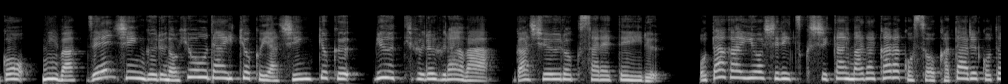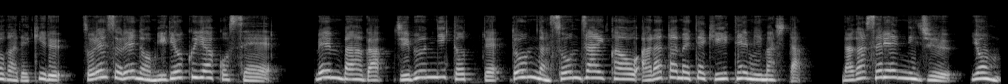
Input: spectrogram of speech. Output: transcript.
ー5には全シングルの表題曲や新曲、 Beautiful Flower が収録されている。お互いを知り尽くした今だからこそ語ることができる、それぞれの魅力や個性。メンバーが自分にとってどんな存在かを改めて聞いてみました。長瀬廉24。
